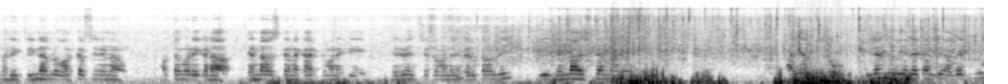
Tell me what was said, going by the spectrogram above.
మరి క్లీనర్లు వర్కర్స్ యూనియన్ మొత్తం కూడా ఇక్కడ జెండా ఆవిష్కరణ కార్యక్రమానికి నిర్వహించడం అనేది జరుగుతుంది ఈ జెండా ఆవిష్కరణని ఐఎఫ్యు ఇల్లెందు ఏరియా కమిటీ అధ్యక్షులు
